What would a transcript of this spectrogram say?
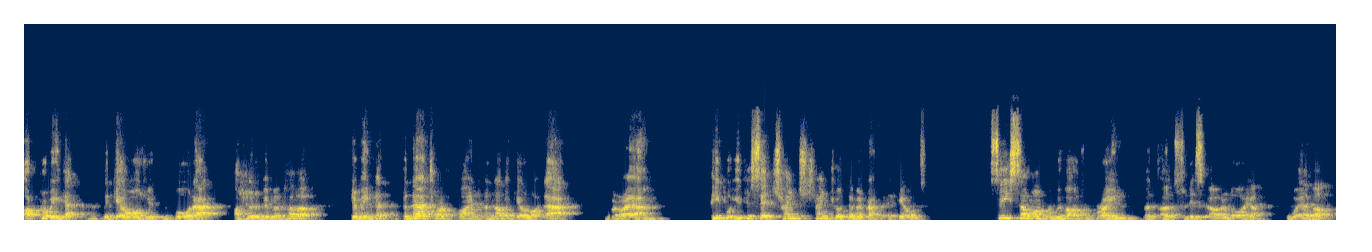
I'd probably that the girl I was with before that, I should have been with her. Do you know what I mean? But now trying to find another girl like that, where I am, people, you just said change, change your demographic of girls. See someone without a brain, a, a solicitor, a lawyer, whatever.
